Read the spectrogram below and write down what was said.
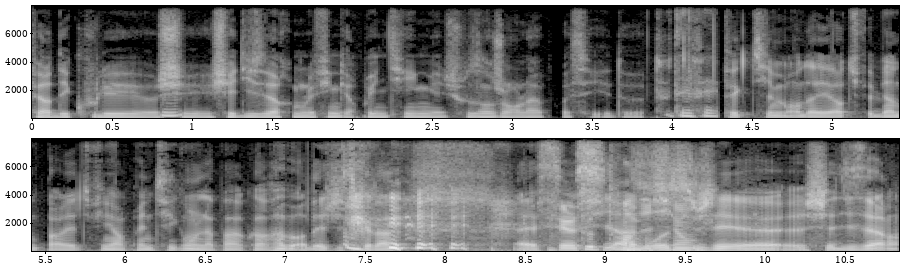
faire découler euh, mm. chez, chez, Deezer, comme le fingerprinting et des choses en genre-là pour essayer de. Tout à fait. Effectivement, d'ailleurs, tu fais bien de parler de fingerprinting, on ne l'a pas encore abordé jusque-là. Euh, c'est aussi un gros sujet chez Deezer.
